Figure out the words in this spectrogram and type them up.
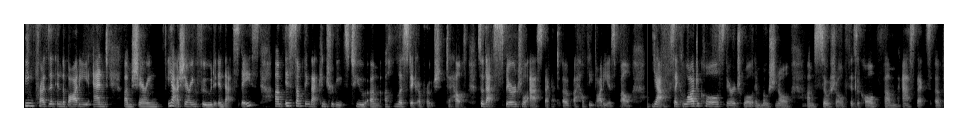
being present in the body and um, sharing, yeah, sharing food in that space um, is something that contributes to um, a holistic approach to health. So that spiritual aspect of a healthy body as well. Yeah, psychological, spiritual, emotional, social, physical aspects of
